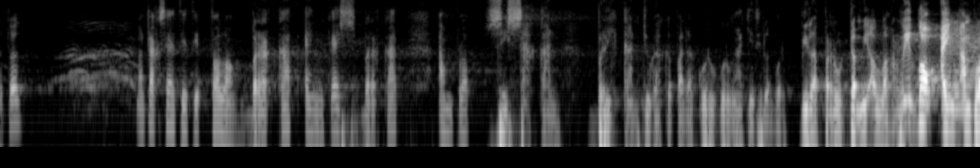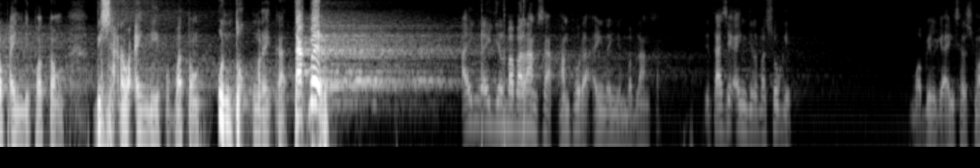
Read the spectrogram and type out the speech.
Betul? Mantak saya titip tolong berkat engkes berkat amplop sisakan berikan juga kepada guru-guru ngaji di lembur. Bila perlu demi Allah, ridho aing amplop aing dipotong, bisa roh aing dipotong untuk mereka. Takbir aing lain jelma balangsa hampura aing lain jelma balangsa. Di Tasik aing jelma sugih mobil aing 150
